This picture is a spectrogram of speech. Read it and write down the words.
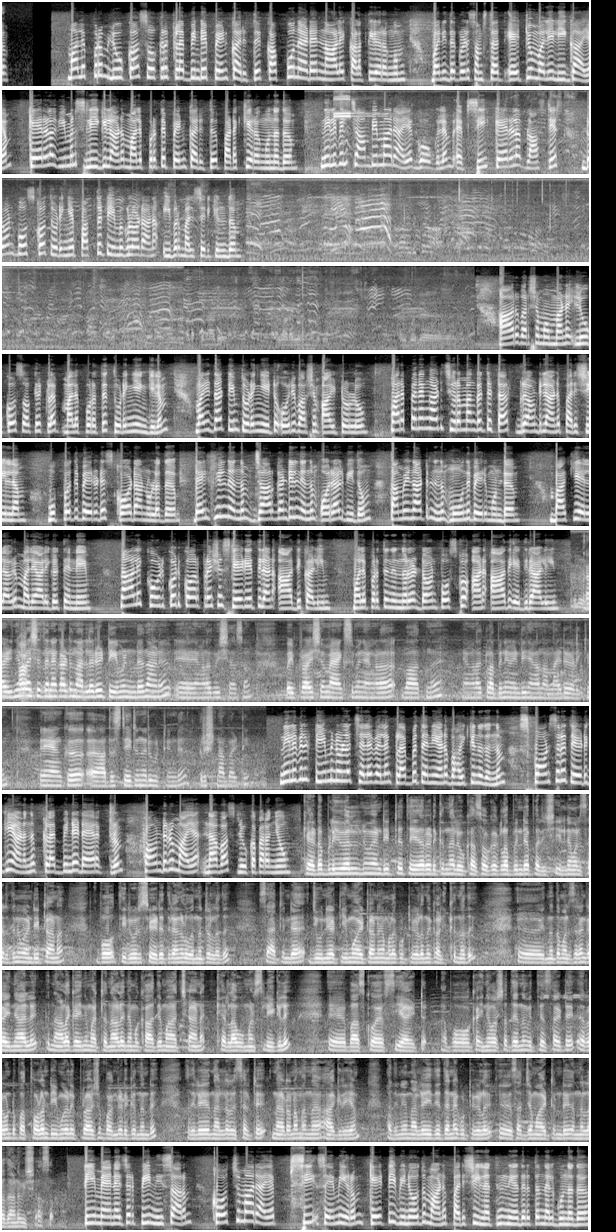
മലപ്പുറം ലൂക്ക സോക്കർ ക്ലബിന്റെ പെൺകരുത്ത് കപ്പു നേടാൻ നാളെ കളത്തിലിറങ്ങും. വനിതകളുടെ സംസ്ഥാനത്ത് ഏറ്റവും വലിയ ലീഗായ കേരള വിമൻസ് ലീഗിലാണ് മലപ്പുറത്തെ പെൺകരുത്ത് പടക്കിറങ്ങുന്നത്. നിലവിൽ ചാമ്പ്യന്മാരായ Gokulam F C Kerala Blasters Don Bosco തുടങ്ങിയ പത്ത് ടീമുകളോടാണ് ഇവർ മത്സരിക്കുന്നത്. ആറു വർഷം മുമ്പാണ് ലൂക്കോ സോക്കർ ക്ലബ് മലപ്പുറത്ത് തുടങ്ങിയെങ്കിലും വനിതാ ടീം തുടങ്ങിയിട്ട് ഒരു വർഷം ആയിട്ടുള്ളൂ. പരപ്പനങ്ങാടി ചിറമംഗലത്തെ ടർഫ് ഗ്രൗണ്ടിലാണ് പരിശീലനം. മുപ്പത് പേരുടെ സ്ക്വാഡാണുള്ളത് ഡൽഹിയിൽ നിന്നും ജാർഖണ്ഡിൽ നിന്നും ഒരാൾ വീതവും തമിഴ്നാട്ടിൽ നിന്നും മൂന്ന് പേരുമുണ്ട്. ബാക്കി എല്ലാവരും മലയാളികൾ തന്നെ. നാളെ കോഴിക്കോട് കോർപ്പറേഷൻ സ്റ്റേഡിയത്തിലാണ് ആദ്യ കളിയും. മലപ്പുറത്ത് നിന്നുള്ള ഡോൺ പോസ്കോ ആണ് ആദ്യ എതിരാളിയും. കഴിഞ്ഞ പ്രാവശ്യത്തിനെക്കാട്ടും നല്ലൊരു ടീം ഉണ്ടെന്നാണ് ഞങ്ങളുടെ വിശ്വാസം. അപ്പോൾ ഇപ്രാവശ്യം മാക്സിമം ഞങ്ങളെ ഭാഗത്തുനിന്ന് ഞങ്ങളെ ക്ലബിന് വേണ്ടി ഞങ്ങൾ നന്നായിട്ട് കളിക്കും. പിന്നെ ഞങ്ങൾക്ക് അതർ സ്റ്റേറ്റിൽ നിന്നൊരു കുട്ടിയുണ്ട് കൃഷ്ണ പാട്ടി. നിലവിൽ ടീമിനുള്ള ചെലവെല്ലാം ക്ലബ്ബ് തന്നെയാണ് വഹിക്കുന്നതെന്നും സ്പോൺസറെ തേടുകയാണെന്നും ക്ലബിന്റെ ഡയറക്ടറും ഫൗണ്ടറുമായ നവാസ് ലൂക്ക പറഞ്ഞു. കെ ഡബ്ല്യു എല്ലിന് വേണ്ടിയിട്ട് തയ്യാറെടുക്കുന്ന ലൂക്കാസോക്ക ക്ലബിന്റെ പരിശീലന മത്സരത്തിന് വേണ്ടിയിട്ടാണ് ഇപ്പോൾ തിരൂർ സ്റ്റേഡിയത്തിൽ ഞങ്ങൾ വന്നിട്ടുള്ളത്. സാറ്റിന്റെ ജൂനിയർ ടീമുമായിട്ടാണ് നമ്മളെ കുട്ടികൾ കളിക്കുന്നത്. ഇന്നത്തെ മത്സരം കഴിഞ്ഞാൽ നാളെ കഴിഞ്ഞ് മറ്റന്നാൾ നമുക്ക് ആദ്യ മാച്ചാണ് കേരള വുമൻസ് ലീഗിൽ ബാസ്കോ എഫ് സി ആയിട്ട്. അപ്പോൾ കഴിഞ്ഞ വർഷത്തെ നിന്ന് വ്യത്യസ്തമായിട്ട് അറൗണ്ട് പത്തോളം ടീമുകൾ ഇപ്രാവശ്യം പങ്കെടുക്കുന്നുണ്ട്. അതിൽ നല്ല റിസൾട്ട് നേടണമെന്ന ആഗ്രഹം. അതിന് നല്ല രീതിയിൽ തന്നെ കുട്ടികൾ സജ്ജമായിട്ടുണ്ട് എന്നുള്ളതാണ് വിശ്വാസം. ടീം മാനേജർ പി നിസാറും കോച്ചുമാരായ സി സെമീറും കെ ടി വിനോദുമാണ് പരിശീലനത്തിന് നേതൃത്വം നൽകുന്നത്.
